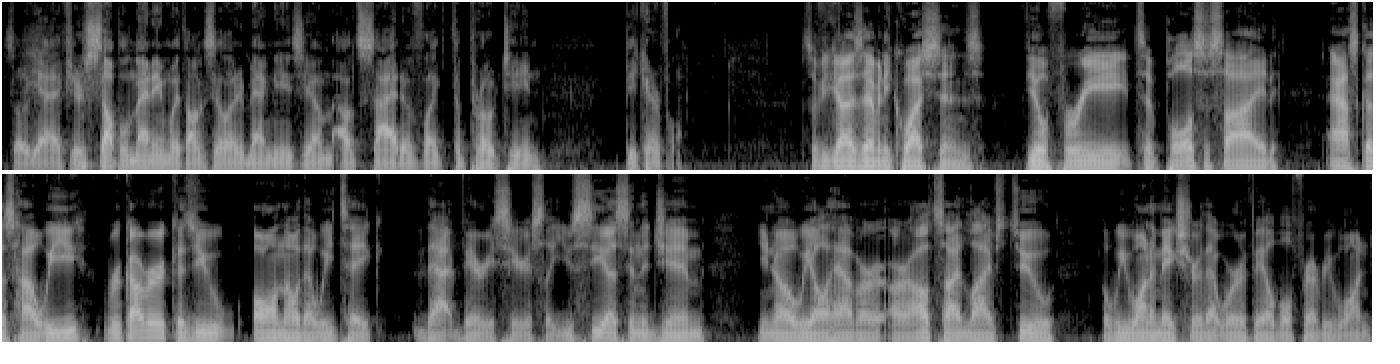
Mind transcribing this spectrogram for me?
so yeah, if you're supplementing with auxiliary magnesium outside of like the protein, be careful. So if you guys have any questions, feel free to pull us aside, ask us how we recover, because you all know that we take that very seriously. You see us in the gym, you know we all have our, our outside lives too, but we want to make sure that we're available for everyone.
